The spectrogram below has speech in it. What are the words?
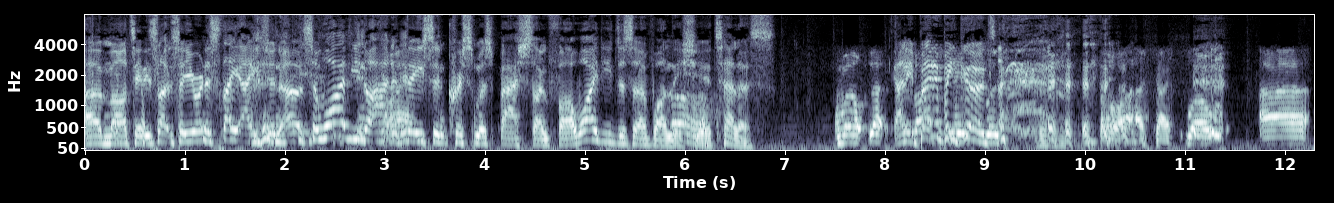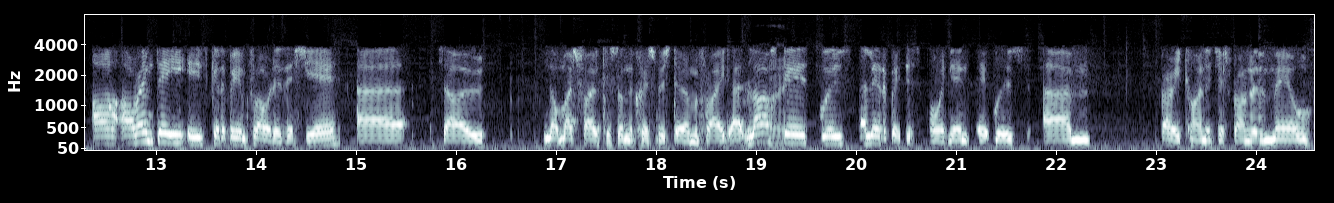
uh, Martin, it's like so you're an estate agent. Uh, so why have you not had a decent Christmas bash so far? Why do you deserve one this year? Tell us. well, look, And it better be good. was- All right, okay. Well, uh, our, our MD is going to be in Florida this year, uh, so not much focus on the Christmas do, I'm afraid. Uh, last year's was a little bit disappointing. It was um, very kind of just run of the mill.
